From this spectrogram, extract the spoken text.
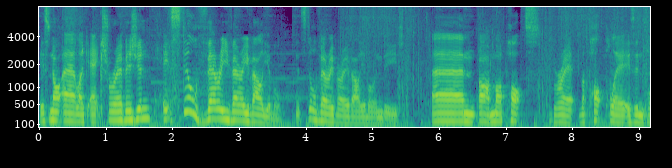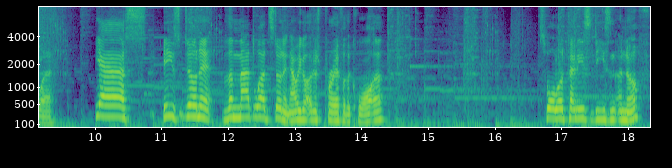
It's not uh, like X-ray vision. It's still very, very valuable. It's still very, very valuable indeed. Um, oh, more pots. Great. The pot play is in play. Yes! He's done it. The mad lad's done it. Now we got to just pray for the quarter. Swallowed pennies, decent enough.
